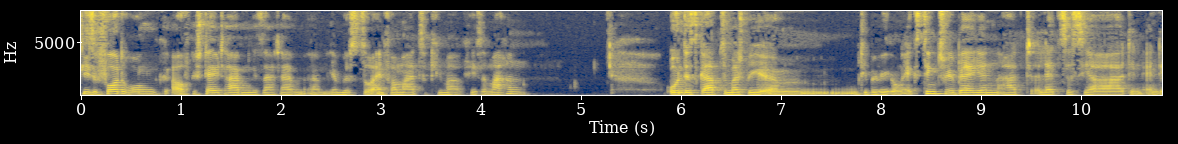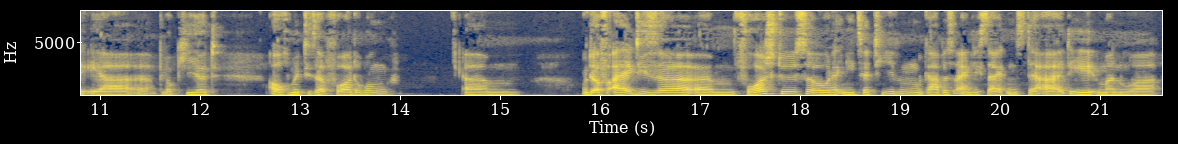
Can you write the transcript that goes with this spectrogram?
diese Forderung aufgestellt haben, gesagt haben, ähm, ihr müsst so ein Format zur Klimakrise machen. Und es gab zum Beispiel ähm, die Bewegung Extinction Rebellion hat letztes Jahr den NDR äh, blockiert, auch mit dieser Forderung. Ähm, und auf all diese ähm, Vorstöße oder Initiativen gab es eigentlich seitens der ARD immer nur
